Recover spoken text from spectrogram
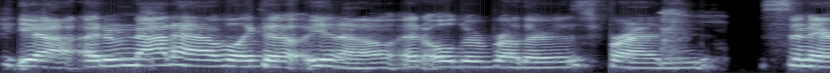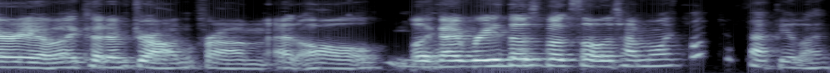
Yeah, I do not have like a, you know, an older brother's friend scenario I could have drawn from at all. Like I read those books all the time. I'm like, what would that be like?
